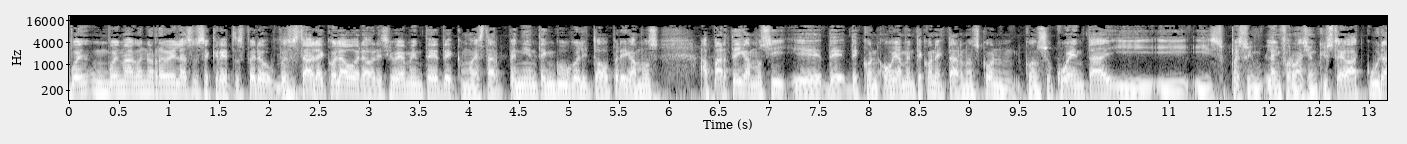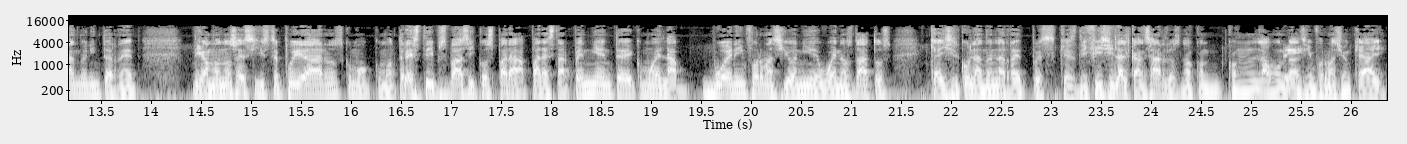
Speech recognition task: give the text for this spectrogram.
un buen mago no revela sus secretos, pero pues usted habla de colaboradores y obviamente de como estar pendiente en Google y todo, pero digamos, aparte, digamos, y, eh, de, de obviamente conectarnos con, con su cuenta y, y, pues la información que usted va curando en Internet, digamos, no sé si usted pudiera darnos como, como tres tips básicos para, para estar pendiente de como de la buena información y de buenos datos que hay circulando en la red, pues que es difícil alcanzarlos, ¿no? Con, con la abundancia de información que hay.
